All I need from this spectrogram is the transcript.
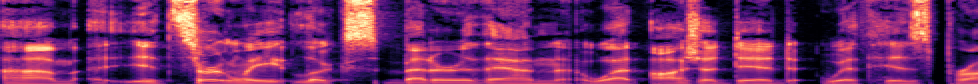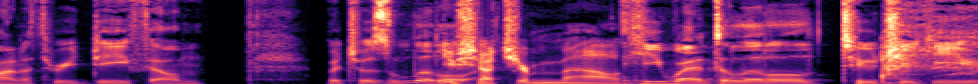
Um, it certainly looks better than what Aja did with his Piranha 3D film, which was a little. You shut your mouth. He went a little too cheeky,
